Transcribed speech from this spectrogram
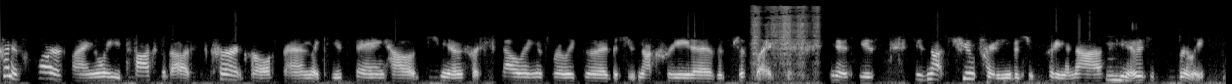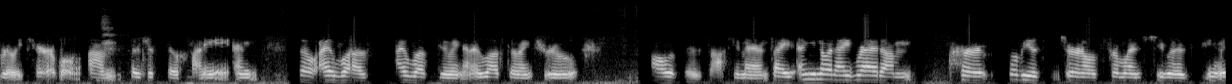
kind of horrifying the way he talks about his current girlfriend. Like he's saying how you know her spelling is really good, but she's not creative. It's just like you know she's she's not too pretty, but she's pretty enough. Mm-hmm. You know, it's just really really terrible. Um, so it's just so funny, and so I love I love doing it. I love going through all of those documents. I and you know, and I read um her Sylvia's journals from when she was, you know, a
